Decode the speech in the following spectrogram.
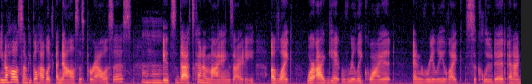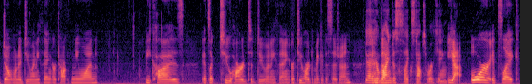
you know how some people have like analysis paralysis? Mm-hmm. It's that's kind of my anxiety of like where I get really quiet and really like secluded and I don't want to do anything or talk to anyone because it's like too hard to do anything or too hard to make a decision. Yeah, And your mind just like stops working. Yeah. Or it's like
